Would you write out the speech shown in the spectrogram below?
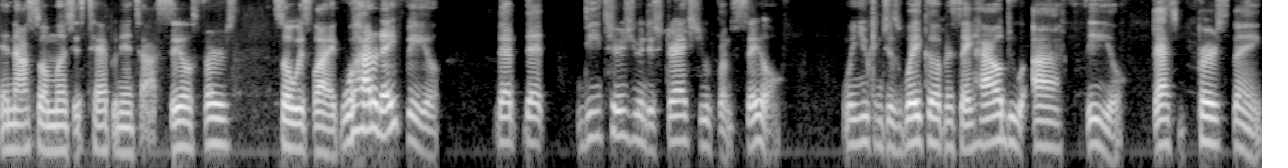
and not so much as tapping into ourselves first. So it's like, well, how do they feel? That that deters you and distracts you from self. When you can just wake up and say, How do I feel? That's first thing.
